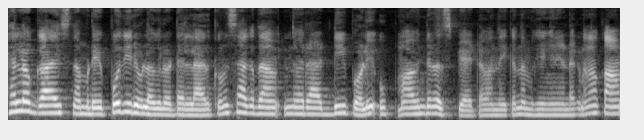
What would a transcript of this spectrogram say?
ഹലോ ഗായ്സ് നമ്മുടെ പുതിയൊരു വിളകിലോട്ട് എല്ലാവർക്കും സ്വാഗതം. ഇന്ന് ഒരു അടിപൊളി ഉപ്മാവിന്റെ റെസിപ്പി ആയിട്ട് വന്നേക്കാം നമുക്ക് എങ്ങനെ ഉണ്ടാക്കണം നോക്കാം.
